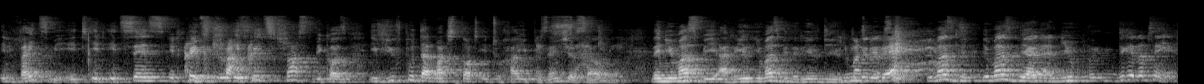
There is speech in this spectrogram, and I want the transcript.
invites me. It it, it says It creates it, trust. It creates trust because if you've put that much thought into how you present yourself, then you must be a real. You must be the real deal. You must be. You must be. You must be a, a new. Do you get what I'm saying?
